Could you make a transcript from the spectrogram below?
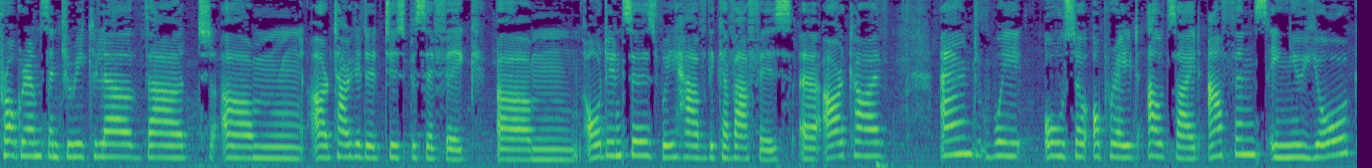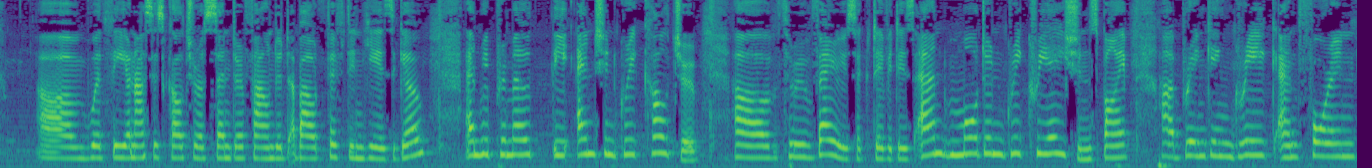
programs and curricula that um, are targeted to specific um, audiences. We have the Kavafis uh, archive, and we also operate outside Athens in New York. Um, with the Onassis Cultural Center founded about 15 years ago, and we promote the ancient Greek culture uh, through various activities and modern Greek creations by uh, bringing Greek and foreign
